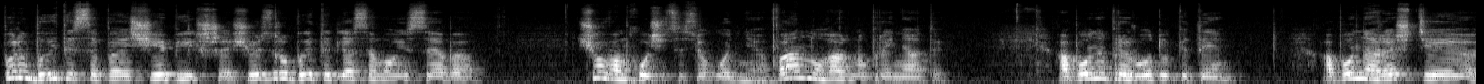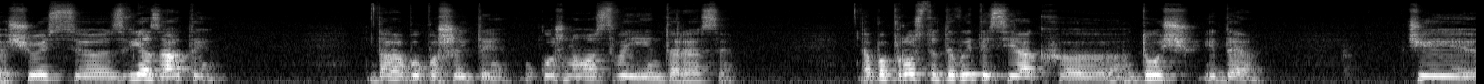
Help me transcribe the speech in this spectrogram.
Полюбити себе ще більше, щось зробити для самої себе. Що вам хочеться сьогодні? Ванну гарно прийняти, або на природу піти, або нарешті щось е, зв'язати, да, або пошити. У кожного свої інтереси. Або просто дивитись, як е, дощ іде, чи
